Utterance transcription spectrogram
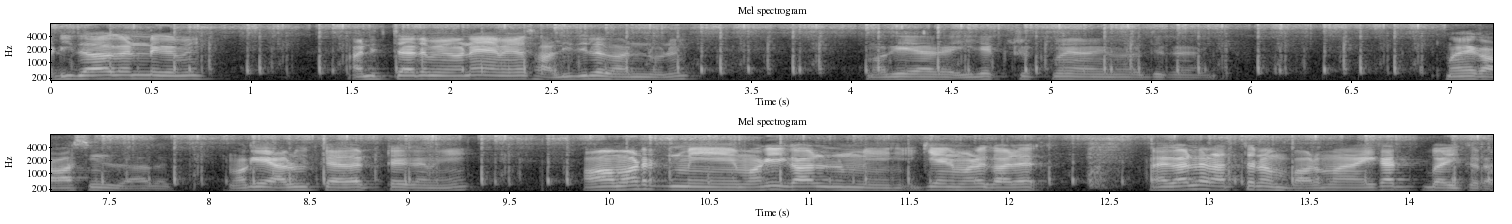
අඩි දාගන්න ගම අනිත්තට මේ වනෑ මේ සල්ලි දිල ගන්න ඕනේ. මගේ අර ඉලෙක්ට්‍රික් මේ වැද කරන්න මය කාසින් දාගත් මගේ අලුත් කැලක්ට එක මේ. ආමට මේ මගේ ගල් මේ කියන මට ගල ගල රත්තරම් පාලම එකත් බයි කර.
